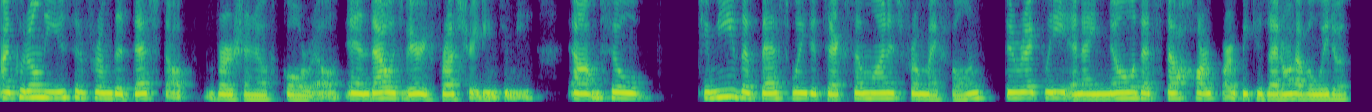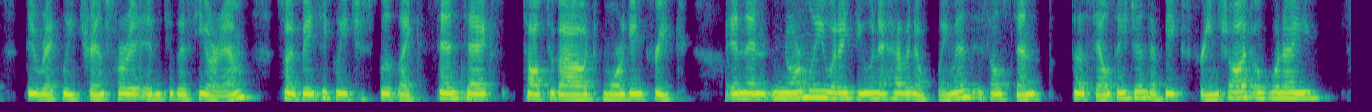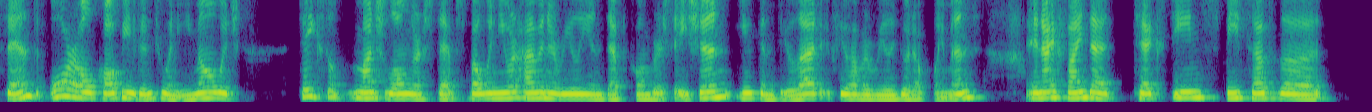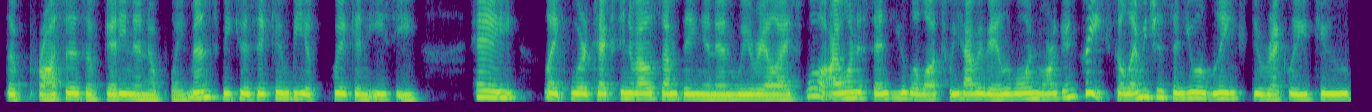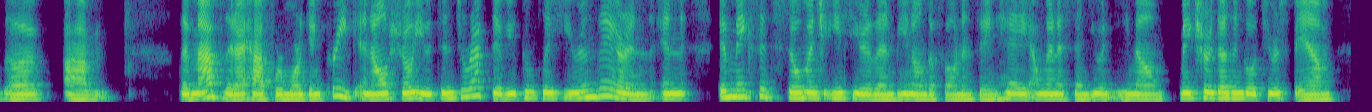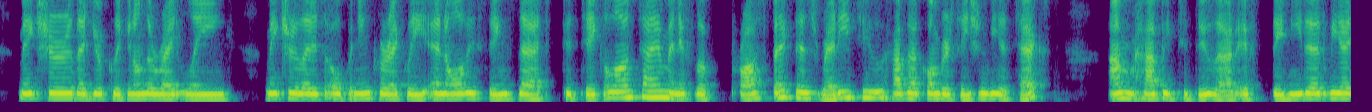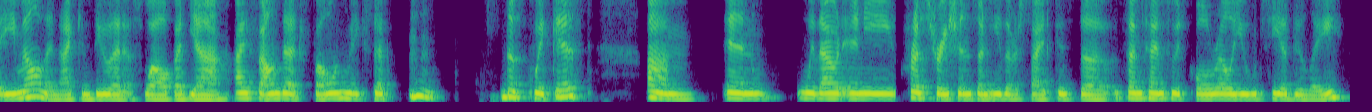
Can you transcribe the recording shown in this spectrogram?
I could only use it from the desktop version of CallRail, and that was very frustrating to me. Um, so to me, the best way to text someone is from my phone directly. And I know that's the hard part because I don't have a way to directly transfer it into the CRM. So I basically just put like send text, talked about Morgan Creek. And then normally what I do when I have an appointment is I'll send the sales agent a big screenshot of what I sent, or I'll copy it into an email, which takes much longer steps but when you're having a really in-depth conversation you can do that if you have a really good appointment. And i find that texting speeds up the the process of getting an appointment because it can be a quick and easy hey like we're texting about something and then we realize well i want to send you the lots we have available in morgan creek so let me just send you a link directly to the um, the map that I have for Morgan Creek and I'll show you it's interactive. You can play here and there and and it makes it so much easier than being on the phone and saying, "Hey, I'm going to send you an email. Make sure it doesn't go to your spam. Make sure that you're clicking on the right link. Make sure that it's opening correctly and all these things that could take a long time and if the prospect is ready to have that conversation via text, I'm happy to do that. If they need it via email, then I can do that as well. But yeah, I found that phone makes it the quickest um, and without any frustrations on either side because the sometimes with CallRail you would see a delay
